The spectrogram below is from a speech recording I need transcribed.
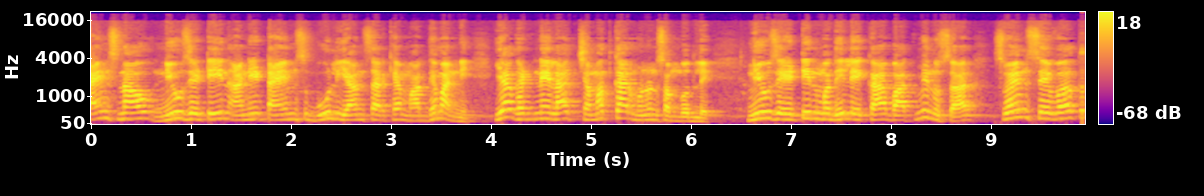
टाइम्स नाव न्यूज एटीन आणि टाइम्स बुल यांसारख्या माध्यमांनी या घटनेला चमत्कार म्हणून संबोधले. न्यूज एटीन मधील एका बातमीनुसार स्वयंसेवक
